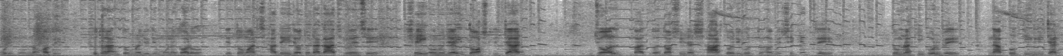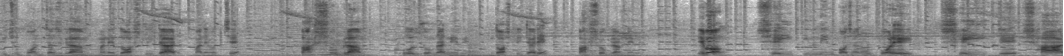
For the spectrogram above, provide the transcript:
পরিপূর্ণ হবে। সুতরাং তোমরা যদি মনে করো যে তোমার ছাদে যতটা গাছ রয়েছে, সেই অনুযায়ী দশ লিটার জল বা দশ লিটার সার তৈরি করতে হবে। সেক্ষেত্রে তোমরা কি করবে? না, প্রতি লিটার পিছু পঞ্চাশ গ্রাম মানে দশ লিটার মানে হচ্ছে পাঁচশো গ্রাম খোল তোমরা নেবে। দশ লিটারে পাঁচশো গ্রাম নেবে। এবং সেই তিন দিন পচানোর পরে সেই যে সার,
